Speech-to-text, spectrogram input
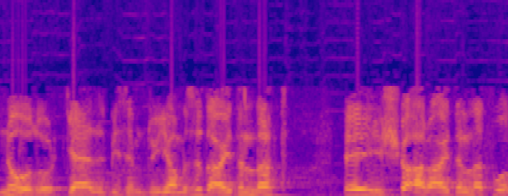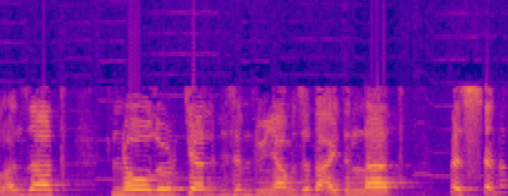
ne olur gel bizim dünyamızı da aydınlat. Ey şiara aydınlatma olan zat, ne olur gel bizim dünyamızı da aydınlat. السلام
